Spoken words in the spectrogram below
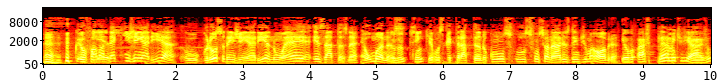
Eu falo Isso. até que engenharia, o grosso da engenharia não é exatas, né? É humanas. Uhum, sim. Que é você tratando com os, os funcionários dentro de uma obra. Eu acho plenamente viável.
